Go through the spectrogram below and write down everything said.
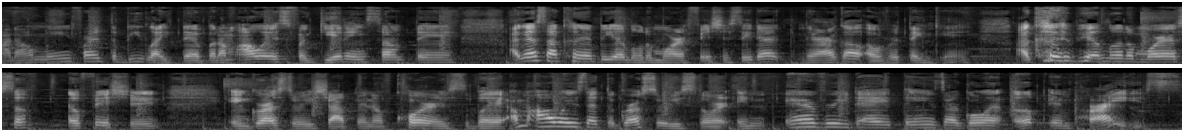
I don't mean for it to be like that, but I'm always forgetting something. I guess I could be a little more efficient. See there there I go overthinking. I could be a little more efficient in grocery shopping, of course, but I'm always at the grocery store and every day things are going up in price.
